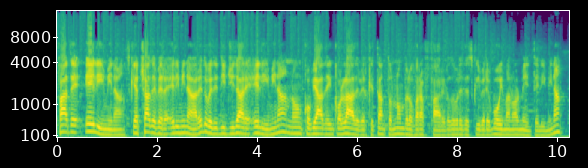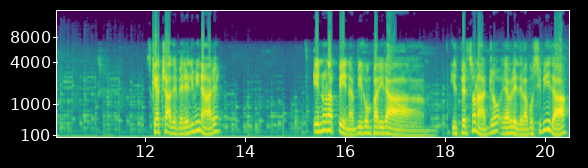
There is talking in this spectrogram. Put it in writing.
fate elimina schiacciate per eliminare dovete digitare elimina non copiate e incollate perché tanto non ve lo farà fare lo dovrete scrivere voi manualmente elimina. Schiacciate per eliminare e non appena vi comparirà il personaggio e avrete la possibilità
